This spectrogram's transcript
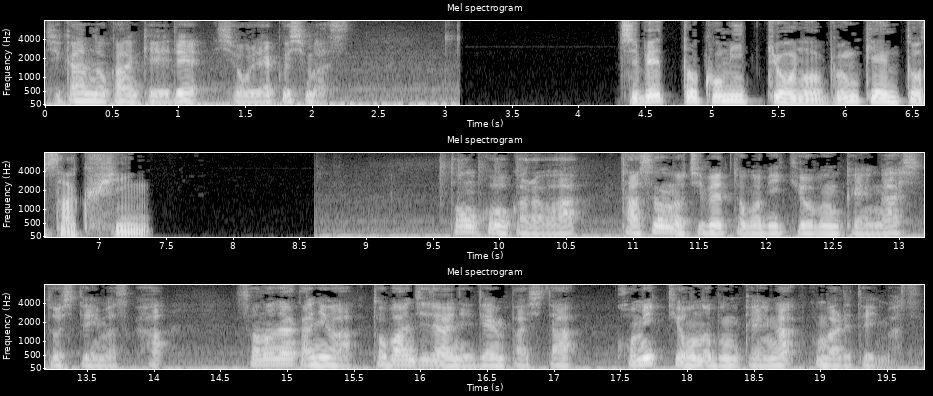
時間の関係で省略します。チベット古密教の文献と作品敦煌からは多数のチベット語密教文献が出土していますが、その中には吐蕃時代に伝播した古密教の文献が含まれています。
